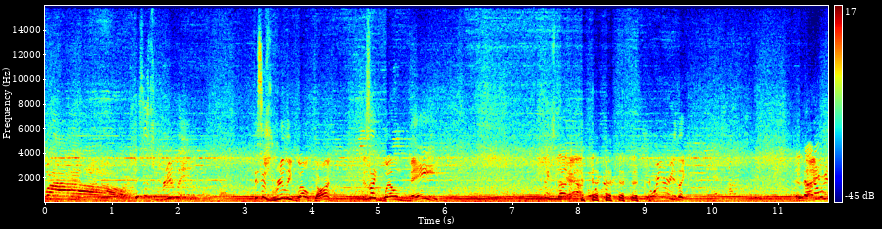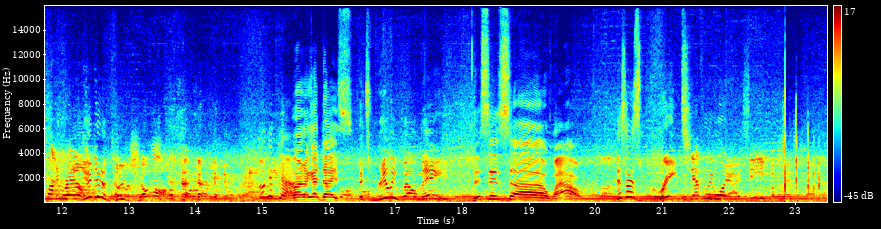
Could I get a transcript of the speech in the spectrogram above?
Wow! This is really, this is really well done. This is like well made. Thanks, Doug. Joinery is like, Don't fuck around. you did a good job. Look at that. All right, I got dice. It's really well made. This is, uh, wow. This is great. We Definitely want. I see a potential problem.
